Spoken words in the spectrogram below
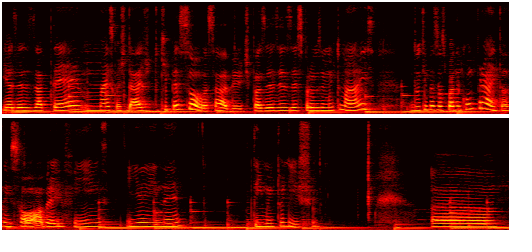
e às vezes até mais quantidade do que pessoas, sabe? Tipo, às vezes eles produzem muito mais do que pessoas podem comprar, então assim, sobra e afins, e aí, né, tem muito lixo. Uh...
